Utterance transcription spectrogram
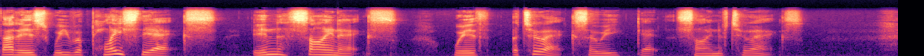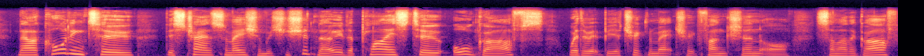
That is, we replace the x in sine x with a 2x, so we get sine of 2x. Now according to this transformation, which you should know, it applies to all graphs, whether it be a trigonometric function or some other graph,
